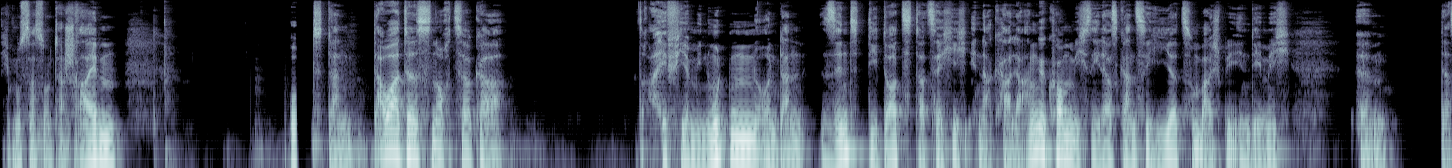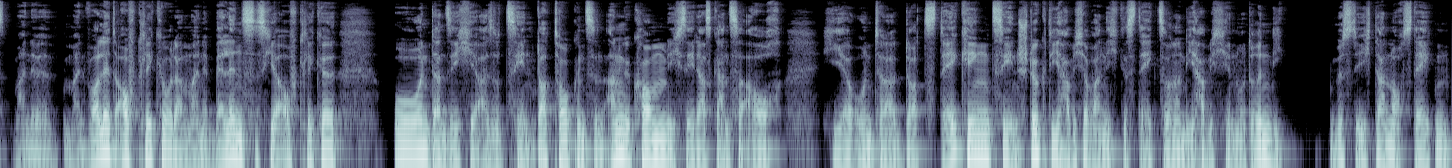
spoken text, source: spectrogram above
Ich muss das unterschreiben. Und dann dauert es noch circa drei, vier Minuten und dann sind die Dots tatsächlich in Akala angekommen. Ich sehe das Ganze hier zum Beispiel, indem ich ähm, das meine, mein Wallet aufklicke oder meine Balances hier aufklicke. Und dann sehe ich hier also 10 Dot-Tokens sind angekommen. Ich sehe das Ganze auch hier unter Dot Staking, 10 Stück. Die habe ich aber nicht gestaked, sondern die habe ich hier nur drin. Die müsste ich dann noch staken.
